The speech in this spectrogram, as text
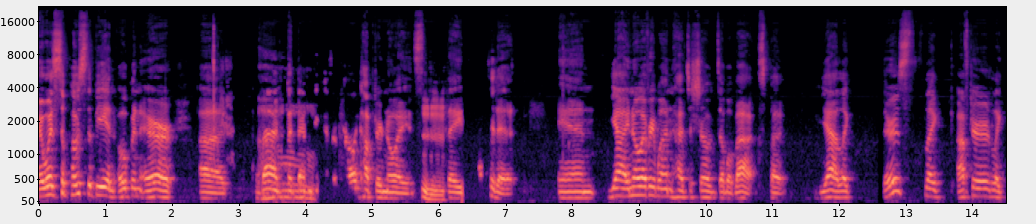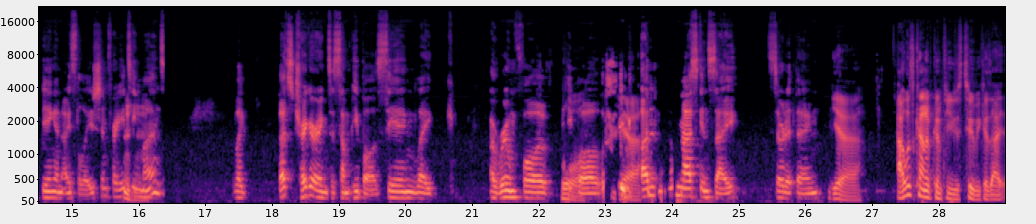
it was supposed to be an open air uh, event, but then Oh. because of helicopter noise, Mhm. they tested it. And yeah, I know everyone had to show double backs, but yeah, like there's like after like being in isolation for 18 Mhm. months, like that's triggering to some people seeing like a room full of Cool. people Yeah. un- mask in sight sort of thing. Yeah. I was kind of confused too because I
